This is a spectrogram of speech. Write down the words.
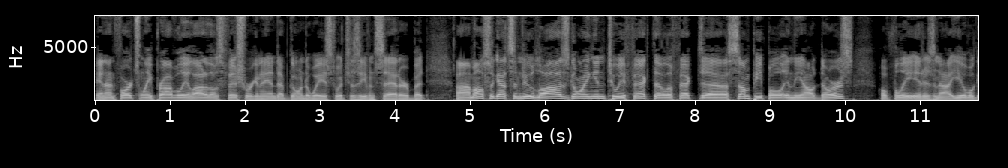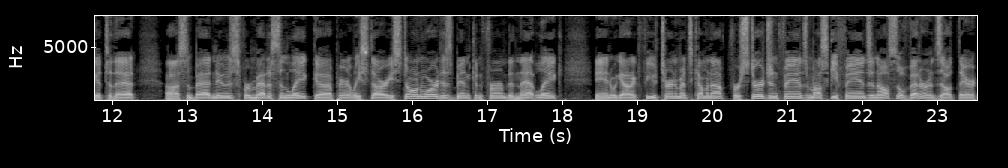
and unfortunately, probably a lot of those fish were going to end up going to waste, which is even sadder. But um, also got some new laws going into effect that'll affect uh, some people in the outdoors. Hopefully, it is not you. We'll get to that. Uh, some bad news for Medicine Lake. Uh, apparently, starry stonewort has been confirmed in that lake. And we got a few tournaments coming up for sturgeon fans, muskie fans, and also veterans out there.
